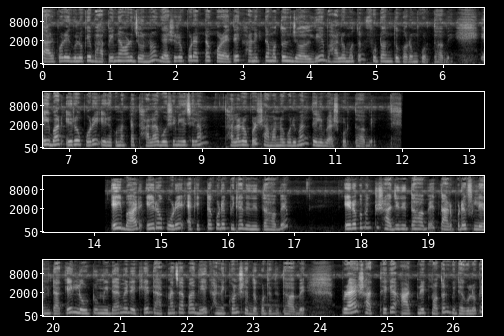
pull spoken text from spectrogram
তারপর এগুলোকে ভাপি নেওয়ার জন্য গ্যাসের ওপর একটা কড়াইতে খানিকটা মতন জল দিয়ে ভালো মতন ফুটন্ত গরম করতে হবে। এইবার এর ওপরে এরকম একটা থালা বসে নিয়েছিলাম। থালার ওপরে সামান্য পরিমাণ তেল ব্রাশ করতে হবে। এইবার এর ওপরে এক একটা করে পিঠা দিয়ে দিতে হবে। এরকম একটু সাজিয়ে দিতে হবে। তারপরে ফ্লেমটাকে লো টু মিডিয়ামে রেখে ঢাকনা চাপা দিয়ে খানিকক্ষণ সেদ্ধ করতে দিতে হবে। প্রায় সাত থেকে আট মিনিট মতন পিঠাগুলোকে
